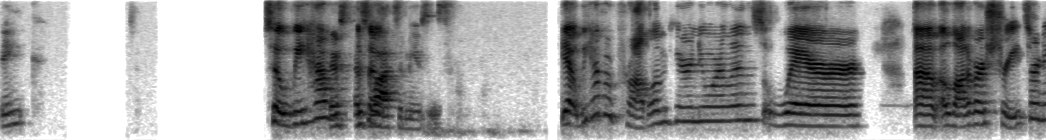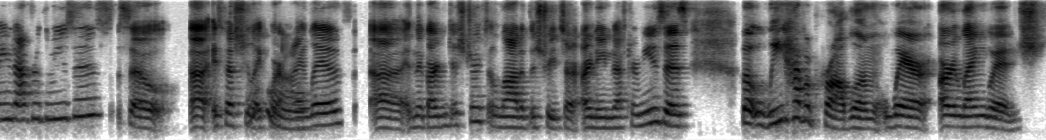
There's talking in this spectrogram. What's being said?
think. So we have there's, there's so, lots of muses. Yeah, we have a problem here in New Orleans where um, a lot of our streets are named after the muses. So uh, especially like Ooh. where I live uh, in the Garden District, a lot of the streets are, are named after muses. But we have a problem where our language,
